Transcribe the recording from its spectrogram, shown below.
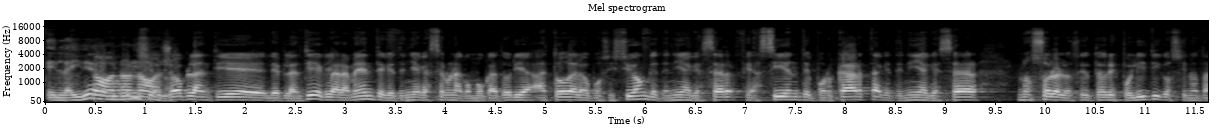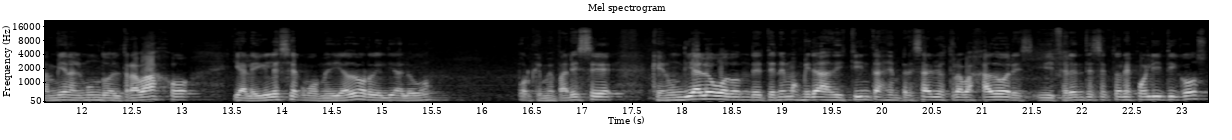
en la idea no, No, no, yo planteé, le planteé claramente que tenía que hacer una convocatoria a toda la oposición, que tenía que ser fehaciente por carta, que tenía que ser no solo a los sectores políticos, sino también al mundo del trabajo y a la Iglesia como mediador del diálogo, porque me parece que en un diálogo donde tenemos miradas distintas, empresarios, trabajadores y diferentes sectores políticos,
